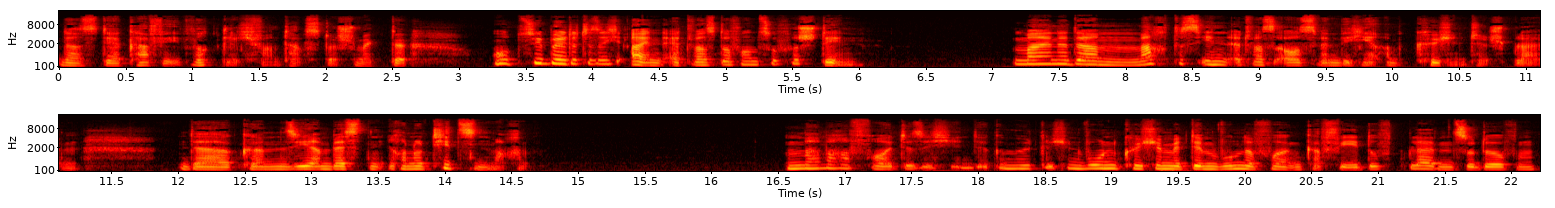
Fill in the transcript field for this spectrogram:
dass der Kaffee wirklich fantastisch schmeckte, und sie bildete sich ein, etwas davon zu verstehen. Meine Damen, macht es Ihnen etwas aus, wenn wir hier am Küchentisch bleiben. Da können Sie am besten Ihre Notizen machen. Barbara freute sich, in der gemütlichen Wohnküche mit dem wundervollen Kaffeeduft bleiben zu dürfen.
